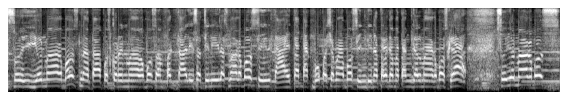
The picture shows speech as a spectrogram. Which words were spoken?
So yun mga kabos, natapos ko rin mga kabos ang pagtali sa chinilas mga kabos. Kahit tatakbo pa siya mga kabos, hindi na talaga matanggal mga kabos. Kaya, so yun mga kabos,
